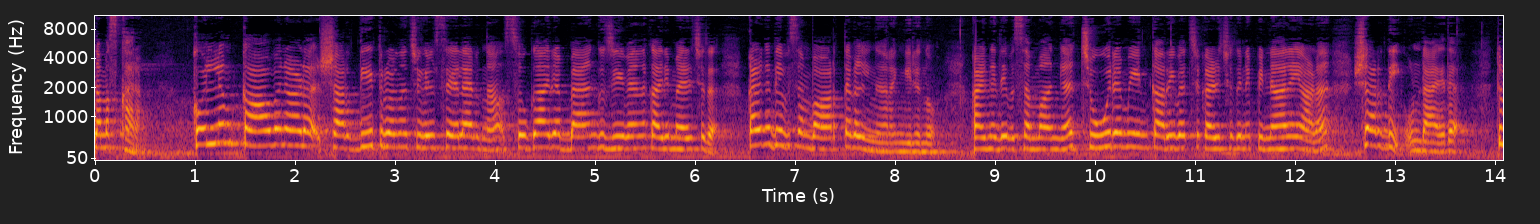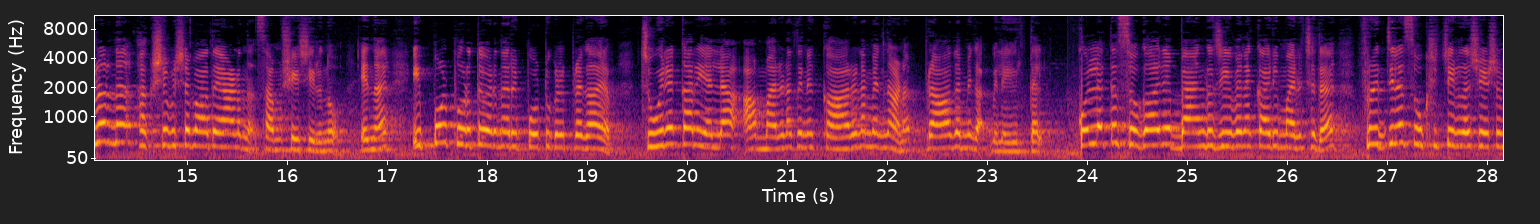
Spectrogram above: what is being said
നമസ്കാരം. കൊല്ലം കാവനാട് ഛർദിയെ തുടർന്ന് ചികിത്സയിലായിരുന്ന സ്വകാര്യ ബാങ്ക് ജീവനക്കാരി മരിച്ചത് കഴിഞ്ഞ ദിവസം വാർത്തകളിൽ നിറങ്ങിയിരുന്നു കഴിഞ്ഞ ദിവസം വാങ്ങിയ ചൂരമീൻ കറി വെച്ച് കഴിച്ചതിന് പിന്നാലെയാണ് ഛർദി ഉണ്ടായത്. തുടർന്ന് ഭക്ഷ്യവിഷബാധയാണെന്ന് സംശയിച്ചിരുന്നു. എന്നാൽ ഇപ്പോൾ പുറത്തു വരുന്ന റിപ്പോർട്ടുകൾ പ്രകാരം ചൂരക്കറിയല്ല ആ മരണത്തിന് കാരണമെന്നാണ് പ്രാഥമിക വിലയിരുത്തൽ. കൊല്ലത്ത് സ്വകാര്യ ബാങ്ക് ജീവനക്കാരി മരിച്ചത് ഫ്രിഡ്ജിൽ സൂക്ഷിച്ചിരുന്ന ശേഷം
